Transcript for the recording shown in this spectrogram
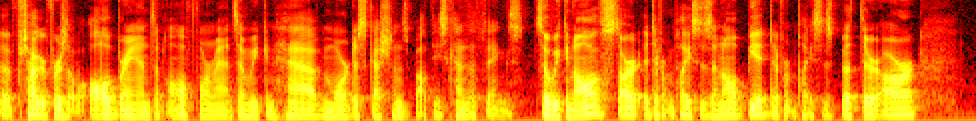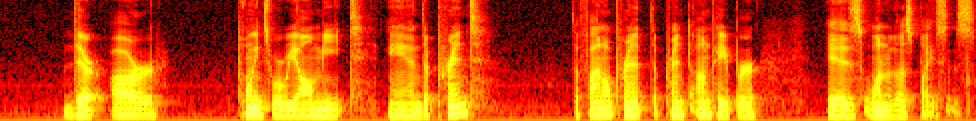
uh, photographers of all brands and all formats and we can have more discussions about these kinds of things. So we can all start at different places and all be at different places, but there are there are points where we all meet and the print, the final print, the print on paper is one of those places.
